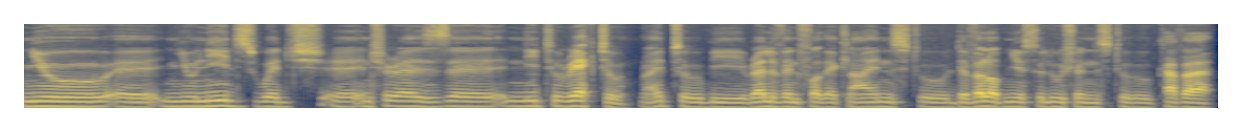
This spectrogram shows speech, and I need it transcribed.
new uh, new needs which uh, insurers uh, need to react to, right? To be relevant for their clients, to develop new solutions to cover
